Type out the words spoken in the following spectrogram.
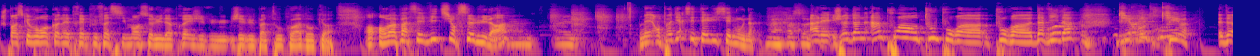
Je pense que vous reconnaîtrez plus facilement celui d'après. J'ai vu, j'ai vu pas tout quoi. Donc, euh, on, on va passer vite sur celui-là. hein. Mais on peut dire que c'était Elise Moon. Allez, je donne un point en tout pour euh, pour euh, David, qui, qui de-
